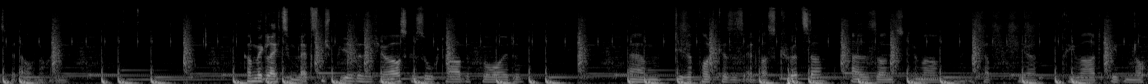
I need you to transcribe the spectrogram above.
Das wird auch noch ein. Kommen wir gleich zum letzten Spiel, das ich herausgesucht habe für heute. Ähm, dieser Podcast ist etwas kürzer als sonst immer. Ich habe hier privat eben noch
